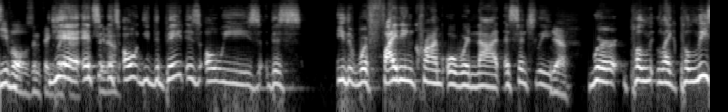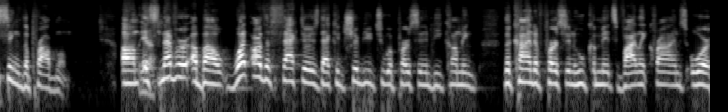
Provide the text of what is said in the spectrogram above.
evils and things. Yeah, like that, it's you know? it's oh the debate is always this either we're fighting crime or we're not. Essentially, yeah, we're pol- like policing the problem. Um, yeah. It's never about what are the factors that contribute to a person becoming the kind of person who commits violent crimes or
